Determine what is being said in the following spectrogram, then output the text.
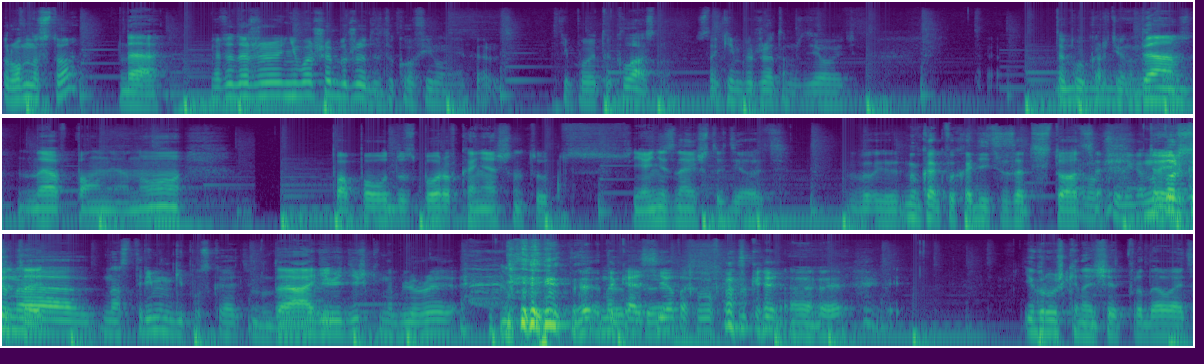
ровно 100? Да. Но это даже небольшой бюджет для такого фильма, мне кажется. Типа, это классно, с таким бюджетом сделать такую картину. Да, да, вполне. Но по поводу сборов, конечно, тут я не знаю, что делать. Ну, как выходить из этой ситуации? Вообще никак. Ну, только это- на, на стриминге пускать. Да, На DVD-шке, на блюрее, Да, на да, кассетах выпускать. да. Игрушки начать продавать.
